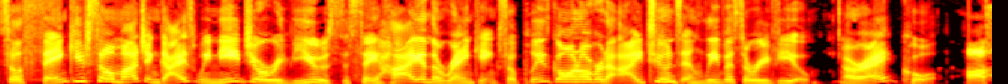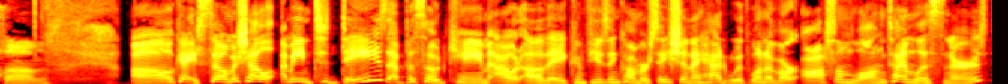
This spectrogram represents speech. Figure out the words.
So thank you so much. And guys, we need your reviews to stay high in the ranking. So please go on over to iTunes and leave us a review. All right. Cool. Awesome. Uh, okay, so Michelle, I mean, today's episode came out of a confusing conversation I had with one of our awesome longtime listeners.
